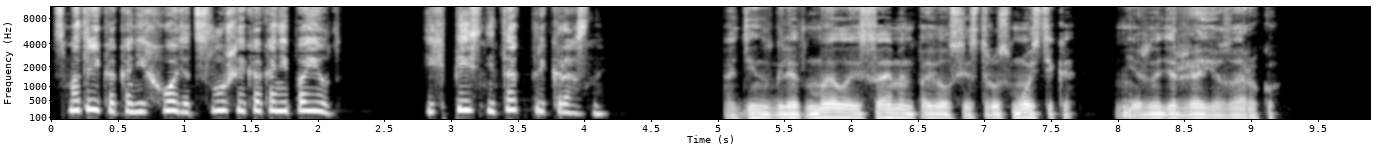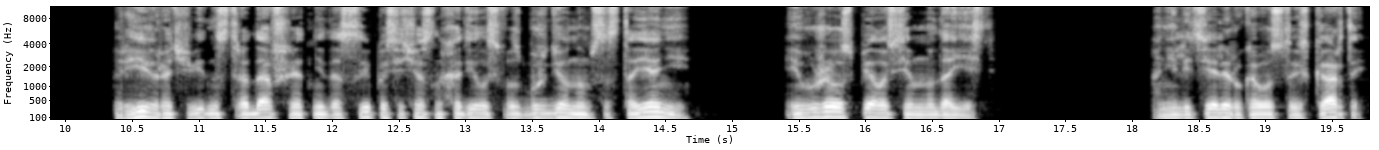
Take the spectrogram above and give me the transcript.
«Смотри, как они ходят, слушай, как они поют. Их песни так прекрасны». Один взгляд Мэла, и Саймон повел сестру с мостика, нежно держа ее за руку. Ривер, очевидно страдавший от недосыпа, сейчас находилась в возбужденном состоянии и уже успела всем надоесть. Они летели, руководствуясь картой,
